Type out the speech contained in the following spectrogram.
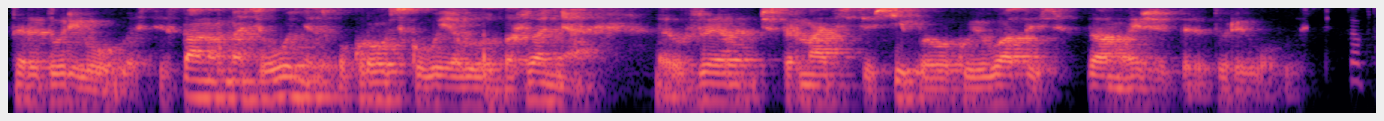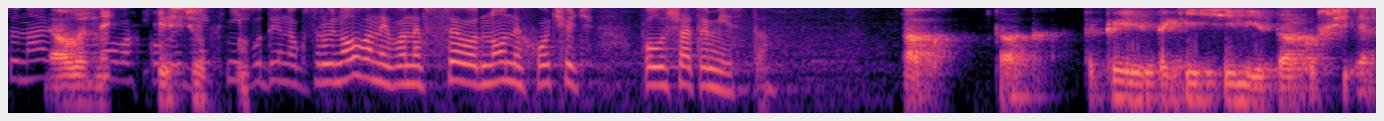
території області. Станом на сьогодні з Покровську виявили бажання е, вже 14 осіб евакуюватись за межі території області. Тобто навіть Але в умовах, коли цього. їхній будинок зруйнований, вони все одно не хочуть полишати місто. Так, так. Такі, такі сім'ї також є.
